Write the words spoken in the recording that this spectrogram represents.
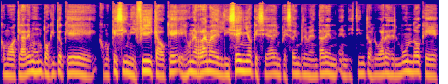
como aclaremos un poquito qué, como qué significa o qué es una rama del diseño que se ha empezado a implementar en, distintos lugares del mundo, que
